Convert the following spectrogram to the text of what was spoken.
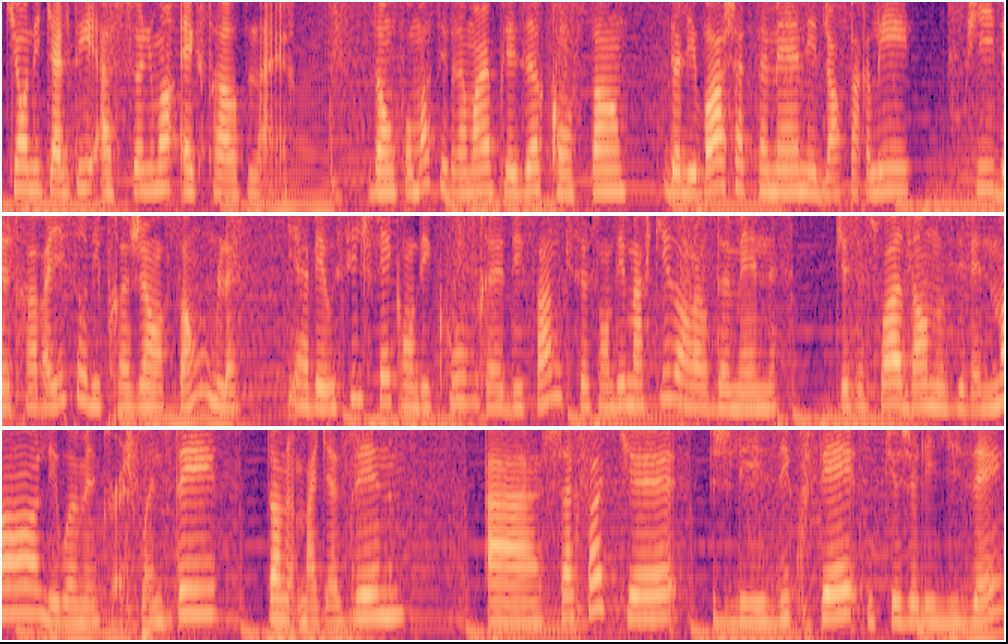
qui ont des qualités absolument extraordinaires. Donc pour moi, c'est vraiment un plaisir constant de les voir chaque semaine et de leur parler, puis de travailler sur des projets ensemble. Il y avait aussi le fait qu'on découvre des femmes qui se sont démarquées dans leur domaine, que ce soit dans nos événements, les Women Crush Wednesday, dans notre magazine. À chaque fois que je les écoutais ou que je les lisais,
